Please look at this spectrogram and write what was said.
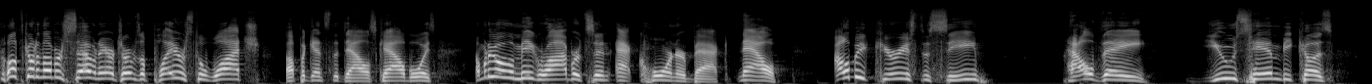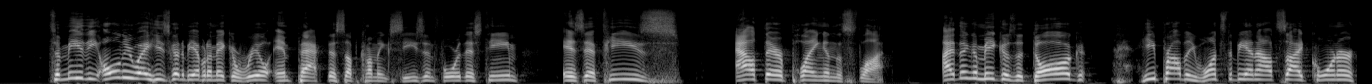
Let's go to number seven here in terms of players to watch up against the Dallas Cowboys. I'm going to go with Amik Robertson at cornerback. Now, I'll be curious to see how they use him because to me, the only way he's going to be able to make a real impact this upcoming season for this team is if he's out there playing in the slot. I think Amik's a dog. He probably wants to be an outside corner,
